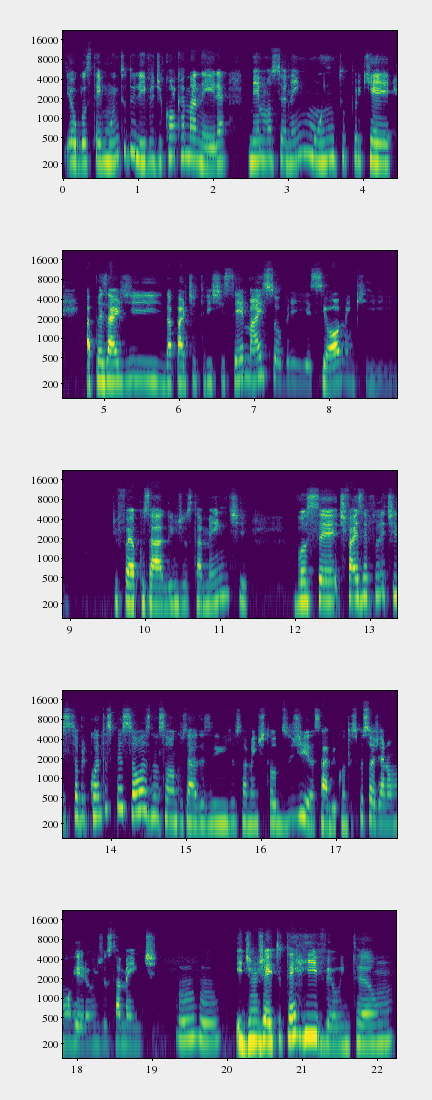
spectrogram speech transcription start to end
Eu gostei muito do livro, de qualquer maneira. Me emocionei muito, porque apesar de da parte triste ser mais sobre esse homem que, que foi acusado injustamente, você te faz refletir sobre quantas pessoas não são acusadas injustamente todos os dias, sabe? Quantas pessoas já não morreram injustamente Uhum. e de um jeito terrível. Então,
